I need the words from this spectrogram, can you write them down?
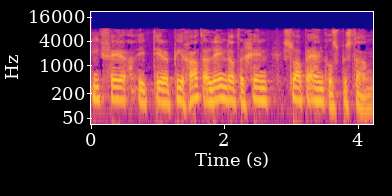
niet veel aan die therapie gehad... alleen dat er geen slappe enkels bestaan.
